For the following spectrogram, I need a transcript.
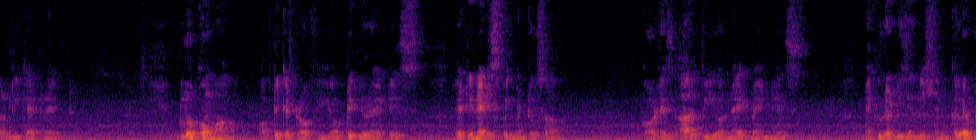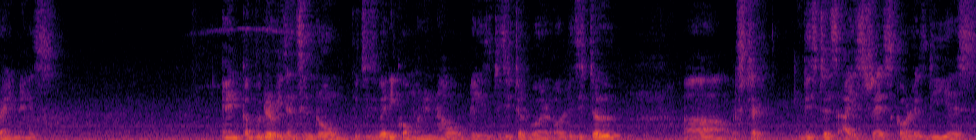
early cataract, glaucoma, optic atrophy, optic neuritis, retinitis pigmentosa, called as RP or night blindness, macular degeneration, color blindness, and computer vision syndrome, which is very common in nowadays digital world or digital uh, stress, digital eye stress called as DES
